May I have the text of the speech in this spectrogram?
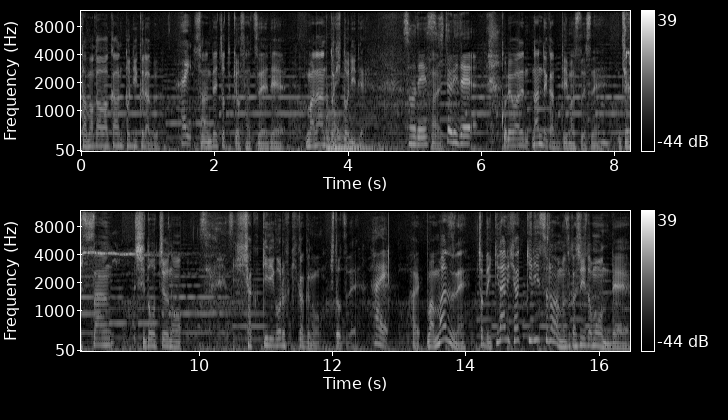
玉川カントリークラブはい。さんでちょっと今日撮影でまあなんと一人で。そうです。はい。一、人で。これはなんでかって言いますとですね絶賛指導中の100切りゴルフ企画の一つではいはい。まあ、まずねちょっといきなり100切りするのは難しいと思うんで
